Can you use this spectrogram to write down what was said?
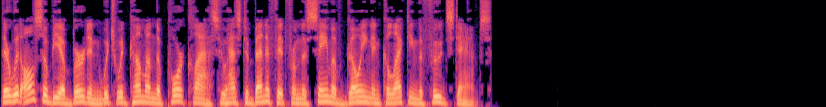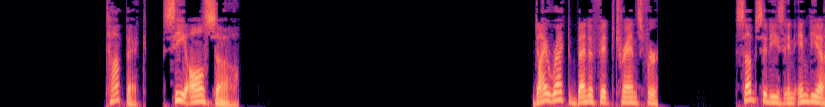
There would also be a burden which would come on the poor class who has to benefit from the same of going and collecting the food stamps. See also Direct benefit transfer Subsidies in India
